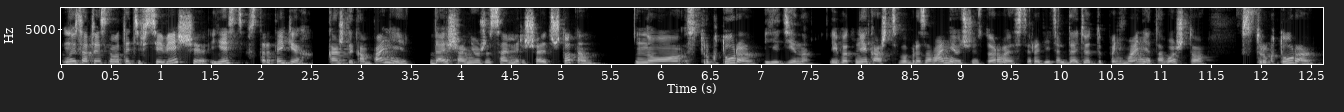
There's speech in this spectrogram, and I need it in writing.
Ну и, соответственно, вот эти все вещи есть в стратегиях каждой компании. Дальше они уже сами решают, что там, но структура едина. И вот мне кажется, в образовании очень здорово, если родитель дойдет до понимания того, что структура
